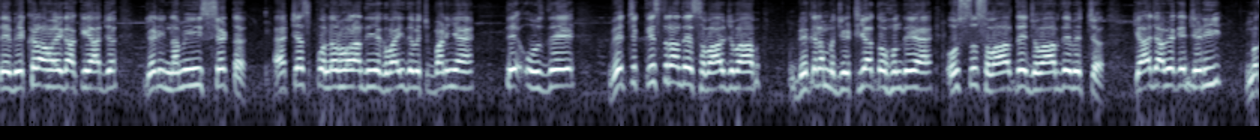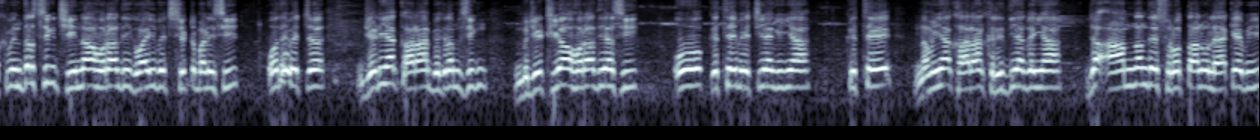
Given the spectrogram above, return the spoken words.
ਤੇ ਵੇਖਣਾ ਹੋਏਗਾ ਕਿ ਅੱਜ ਜਿਹੜੀ ਨਵੀਂ ਸਿੱਟ ਐਚਐਸ ਭੁੱਲਰ ਹੋਰਾਂ ਦੀ ਅਗਵਾਈ ਦੇ ਵਿੱਚ ਬਣੀ ਹੈ ਤੇ ਉਸ ਦੇ ਵਿੱਚ ਕਿਸ ਤਰ੍ਹਾਂ ਦੇ ਸਵਾਲ ਜਵਾਬ ਬਿਕਰਮ ਮਜੀਠੀਆ ਤੋਂ ਹੁੰਦੇ ਆ। ਉਸ ਸਵਾਲ ਤੇ ਜਵਾਬ ਦੇ ਵਿੱਚ ਕਿਹਾ ਜਾਵੇ ਕਿ ਜਿਹੜੀ ਮੁਖਵਿੰਦਰ ਸਿੰਘ ਛੀਨਾ ਹੋਰਾਂ ਦੀ ਅਗਵਾਈ ਵਿੱਚ ਸਿੱਟ ਬਣੀ ਸੀ, ਉਹਦੇ ਵਿੱਚ ਜਿਹੜੀਆਂ ਕਾਰਾਂ ਬਿਕਰਮ ਸਿੰਘ ਮਜੀਠੀਆ ਹੋਰਾਂ ਦੀਆਂ ਸੀ, ਉਹ ਕਿੱਥੇ ਵੇਚੀਆਂ ਗਈਆਂ, ਕਿੱਥੇ ਨਵੀਆਂ ਕਾਰਾਂ ਖਰੀਦੀਆਂ ਗਈਆਂ, ਜਾਂ ਆਮਦਨ ਦੇ ਸਰੋਤਾਂ ਨੂੰ ਲੈ ਕੇ ਵੀ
